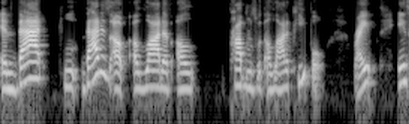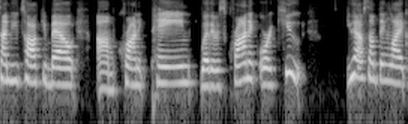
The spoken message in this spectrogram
And that that is a, a lot of uh, problems with a lot of people, right? Anytime you talk about um, chronic pain, whether it's chronic or acute, you have something like,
